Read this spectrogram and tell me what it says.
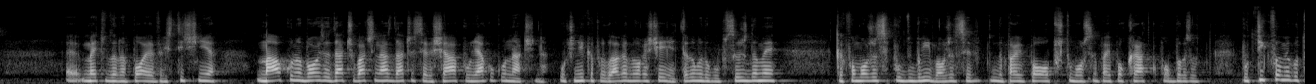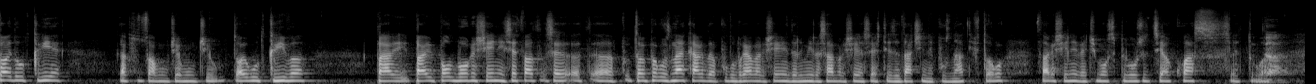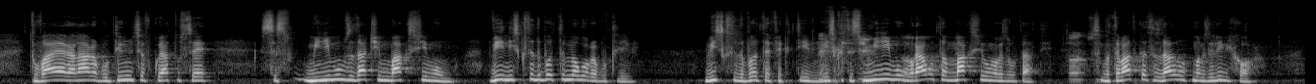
е, метода на по-евристичния. Малко на брой задачи, обаче една задача се решава по няколко начина. Ученика предлага едно решение, тръгваме да го обсъждаме, какво може да се подобри, може да се направи по-общо, може да се направи по-кратко, по-бързо. Потикваме го той да открие, както това момче му учил. Той го открива, прави, прави по-добро решение и след това след, а, той първо знае как да подобрява решение, да намира сам решение следващите задачи непознати. Второ, това решение вече може да се приложи цял клас след това. Да. Това е една работилница, в която се с минимум задачи, максимум. Вие не искате да бъдете много работливи. Вие искате да бъдете ефективни. Искате с минимум работа, максимум резултати. С математиката е създадена от мързеливи хора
